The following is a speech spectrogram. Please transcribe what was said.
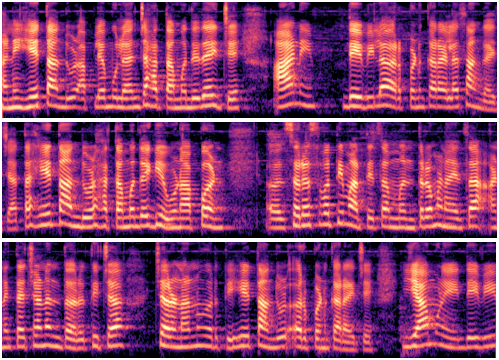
आणि हे तांदूळ आपल्या मुलांच्या हातामध्ये द्यायचे आणि देवीला अर्पण करायला सांगायचे. आता हे तांदूळ हातामध्ये घेऊन आपण सरस्वती मातेचा मंत्र म्हणायचा आणि त्याच्यानंतर तिच्या चरणांवरती हे तांदूळ अर्पण करायचे. यामुळे देवी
